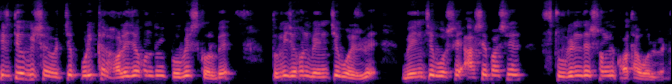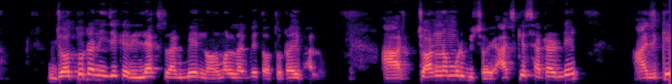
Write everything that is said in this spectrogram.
তৃতীয় বিষয় হচ্ছে পরীক্ষার হলে যখন তুমি প্রবেশ করবে, তুমি যখন বেঞ্চে বসবে বেঞ্চে বসে আশেপাশে স্টুডেন্টদের সঙ্গে কথা বলবে না। যতটা নিজেকে রিল্যাক্স রাখবে নর্মাল রাখবে, ততটাই ভালো। আর চার নম্বর বিষয়, আজকে স্যাটারডে আজকে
